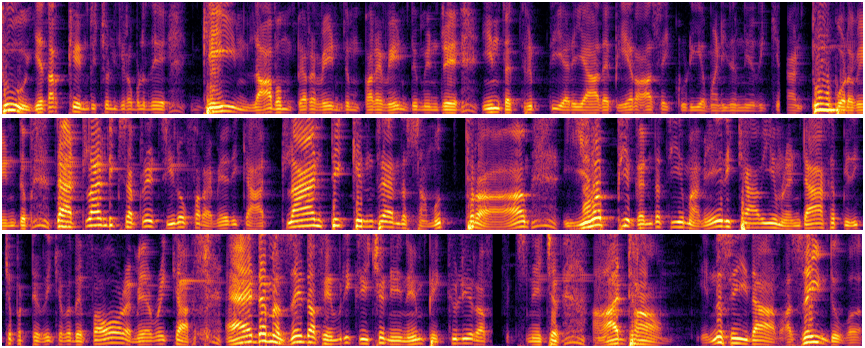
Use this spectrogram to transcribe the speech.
டூ எதற்கு என்று சொல்கிற பொழுது கெயின் லாபம் பெற வேண்டும் பெற வேண்டும் என்று இந்த திருப்தி அடையாத பேராசைக்குரிய மனிதன் இருக்கிறான். டூ போட வேண்டும். த அட்லாண்டிக் செப்பரேட் ஜீரோ ஃபார் அமெரிக்கா அட்லாண்டிக் என்ற அந்த சமுத்திரம் யூரோப்பிய கண்டத்தையும் அமெரிக்காவையும் ரெண்டாக பிரிக்கப்பட்டிருக்கிறது. For America Adam assigned of every creature name peculiar of its nature Adam என்ன செய்தார்? அசைண்டு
